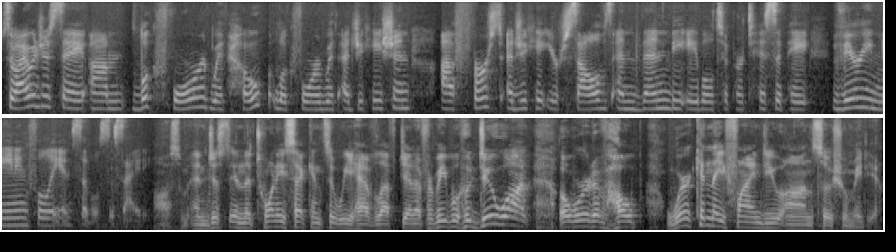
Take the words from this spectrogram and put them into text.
So I would just say um, look forward with hope, look forward with education, uh, first educate yourselves and then be able to participate very meaningfully in civil society. Awesome. And just in the 20 seconds that we have left, Jenna, for people who do want a word of hope, where can they find you on social media?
